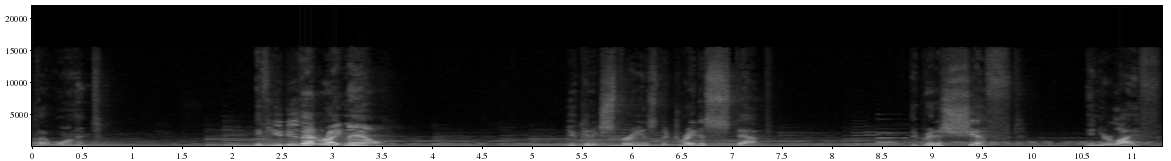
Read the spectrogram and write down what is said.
but I want it. If you do that right now, you can experience the greatest step, the greatest shift in your life.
